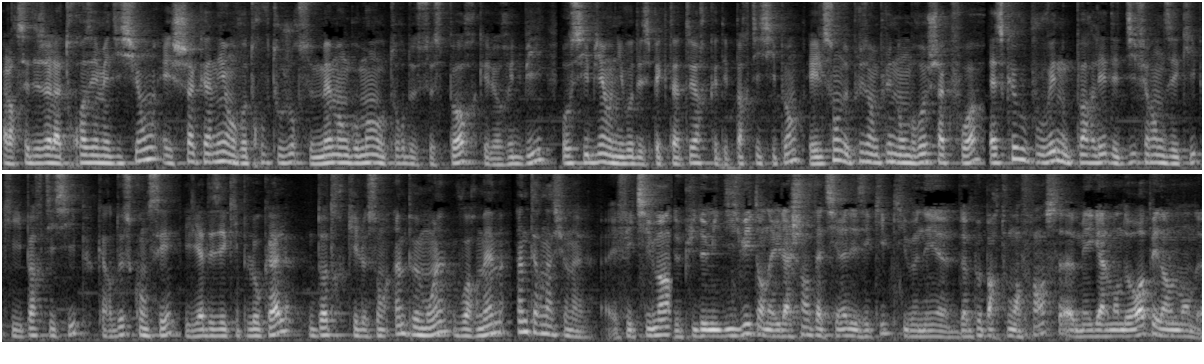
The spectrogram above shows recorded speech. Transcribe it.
Alors c'est déjà la troisième édition et chaque année on retrouve toujours ce même engouement autour de ce sport qu'est le rugby, aussi bien au niveau des spectateurs que des participants et ils sont de plus en plus nombreux chaque fois. Est-ce que vous pouvez nous parler des différentes équipes qui y participent? Car de ce qu'on sait, il y a des équipes locales, d'autres qui le sont un peu moins, voire même internationales. Effectivement, depuis 2018 on a eu la chance d'attirer des équipes qui venaient d'un peu partout en France mais également d'Europe et dans le monde.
